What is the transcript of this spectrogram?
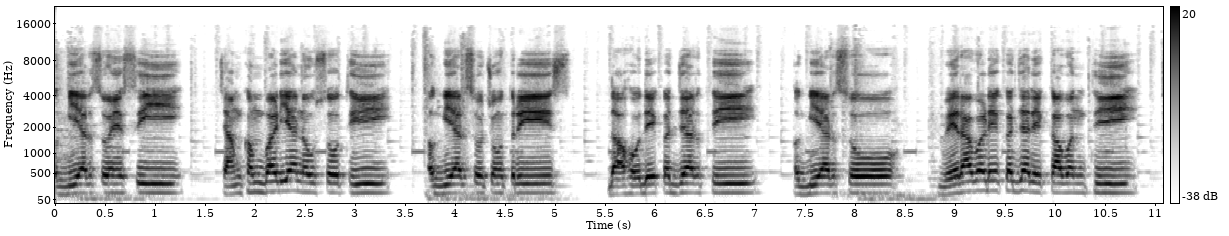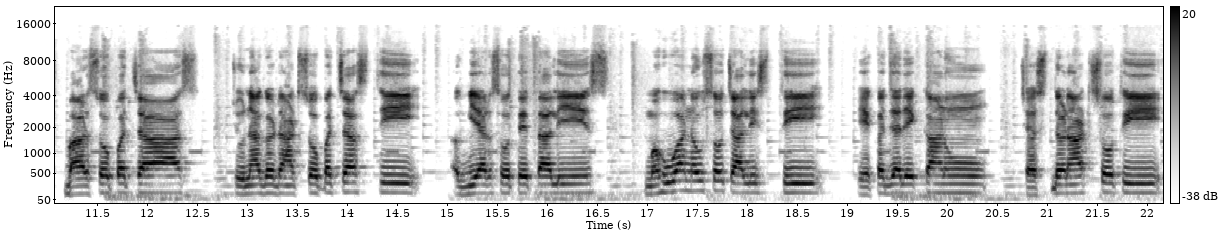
અગિયારસો એંસી, જામખંભાળિયા નવસોથી અગિયારસો ચોત્રીસ, દાહોદ એક હજારથી અગિયારસો, વેરાવળ એક હજાર એકાવનથી બારસો પચાસ, જુનાગઢ આઠસો પચાસથી અગિયારસો તેતાલીસ, મહુવા નવસો ચાલીસથી એક હજાર એકાણું, જસદણ આઠસોથી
